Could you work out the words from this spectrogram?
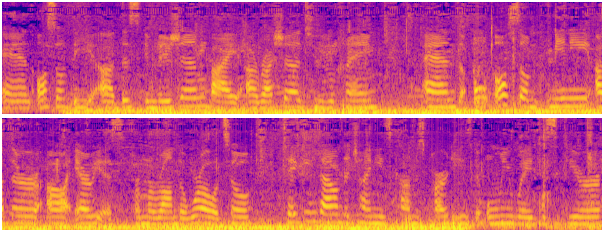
and also the uh, this invasion by Russia to Ukraine and also many other uh, areas from around the world. So taking down the Chinese Communist Party is the only way to secure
